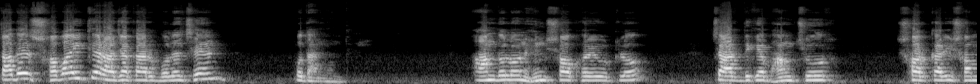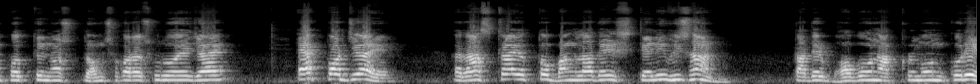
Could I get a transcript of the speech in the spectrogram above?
তাদের সবাইকে রাজাকার বলেছেন প্রধানমন্ত্রী। আন্দোলন হিংসক হয়ে উঠল। চারদিকে ভাঙচুর, সরকারি সম্পত্তি নষ্ট, ধ্বংস করা শুরু হয়ে যায়। এক পর্যায়ে রাষ্ট্রায়ত্ত বাংলাদেশ টেলিভিশন তাদের ভবন আক্রমণ করে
